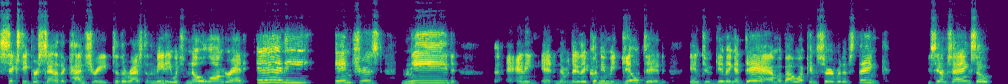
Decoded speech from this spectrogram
60% of the country to the rest of the media, which no longer had any interest, need, any, they, they couldn't even be guilted into giving a damn about what conservatives think. You see what I'm saying? So,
